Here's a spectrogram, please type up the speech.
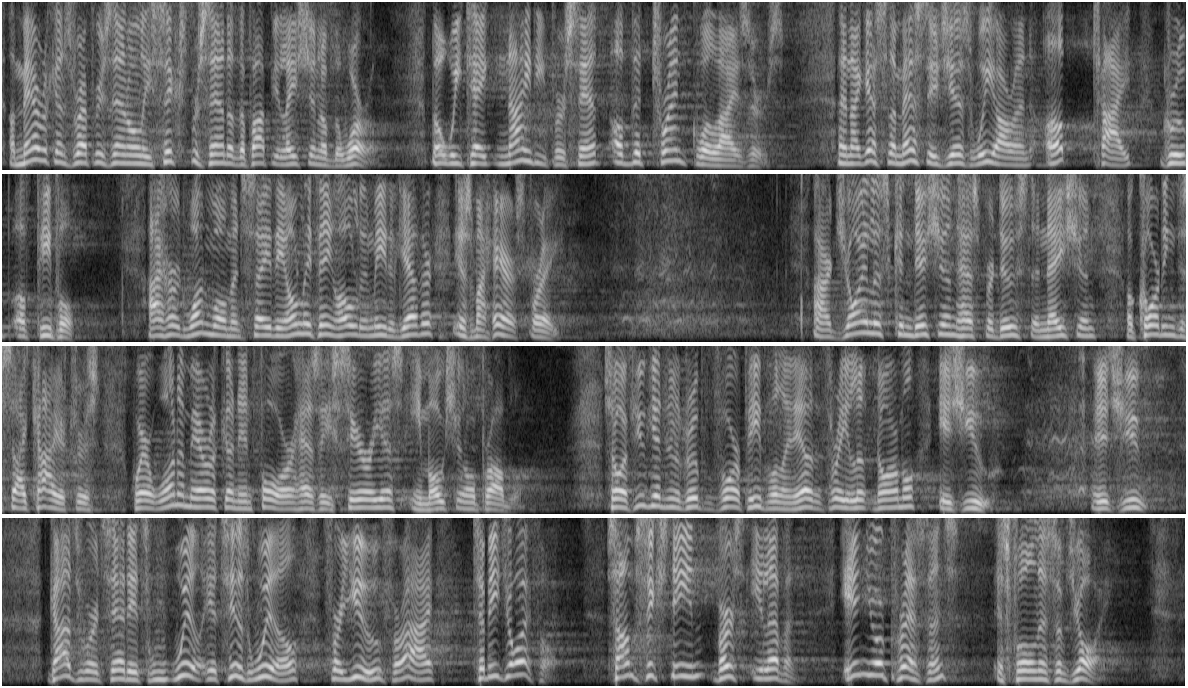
Americans represent only 6% of the population of the world, but we take 90% of the tranquilizers. And I guess the message is we are an uptight group of people. I heard one woman say, The only thing holding me together is my hairspray. Our joyless condition has produced a nation, according to psychiatrists, where one American in four has a serious emotional problem. So if you get in a group of four people and the other three look normal, it's you. It's you. God's word said it's will, it's his will for you, for I, to be joyful. Psalm 16, verse 11. In your presence is fullness of joy.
